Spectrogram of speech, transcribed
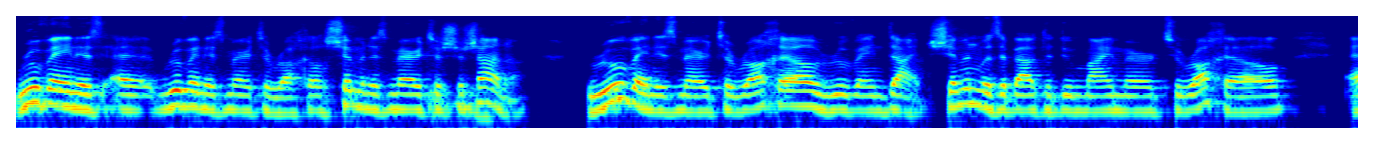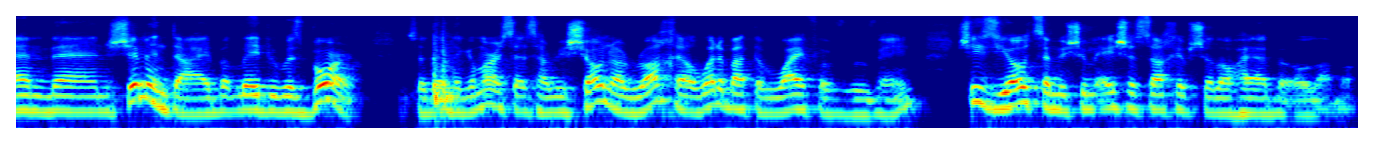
Ruvain is uh, Ruvain is married to Rachel. Shimon is married to Shoshana. Ruvain is married to Rachel. Ruvain died. Shimon was about to do Maimer to Rachel, and then Shimon died, but Levi was born. So then the Gemara says, Harishona, Rachel, what about the wife of Ruvain? She's Yotza Mishum Eishes Achiv Shelo Haya Be'olamo.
